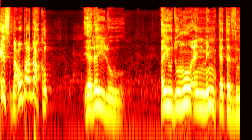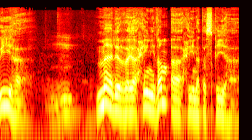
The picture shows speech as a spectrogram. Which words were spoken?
اسمعوا بعض احكم يا ليل أي دموع منك تذويها؟ ما للرياحين ظمأ حين تسقيها؟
